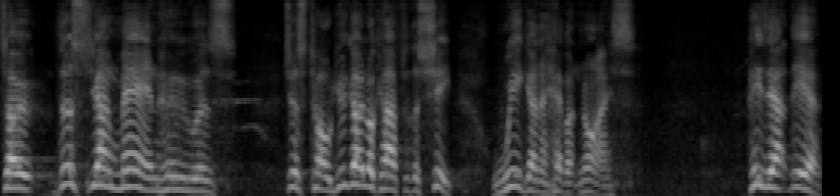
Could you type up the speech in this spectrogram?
So, this young man who was just told, You go look after the sheep, we're going to have it nice. He's out there.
